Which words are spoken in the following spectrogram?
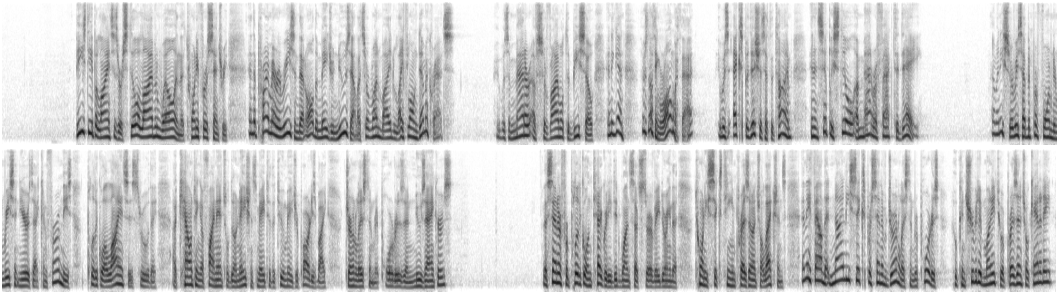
These deep alliances are still alive and well in the 21st century, and the primary reason that all the major news outlets are run by lifelong Democrats. It was a matter of survival to be so, and again, there's nothing wrong with that. It was expeditious at the time, and it's simply still a matter of fact today. Now, many surveys have been performed in recent years that confirm these political alliances through the accounting of financial donations made to the two major parties by journalists and reporters and news anchors. The Center for Political Integrity did one such survey during the 2016 presidential elections, and they found that 96% of journalists and reporters who contributed money to a presidential candidate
